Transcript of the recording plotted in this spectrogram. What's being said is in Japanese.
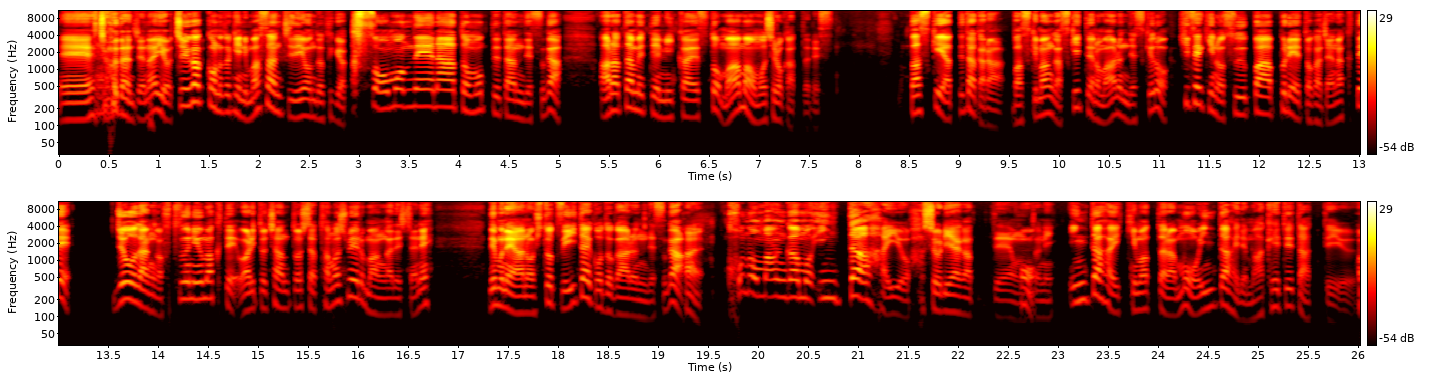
えー、ジョーダンじゃないよ。中学校の時にマサンチで読んだ時はクソおもんねえなと思ってたんですが改めて見返すとまあまあ面白かったです。バスケやってたからバスケ漫画好きってのもあるんですけど奇跡のスーパープレーとかじゃなくてジョーダンが普通にうまくて割とちゃんとした楽しめる漫画でしたね。でもねあの一つ言いたいことがあるんですが、はい、この漫画もインターハイをはしょりやがって本当に。インターハイ決まったらもうインターハイで負けてたっていう。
